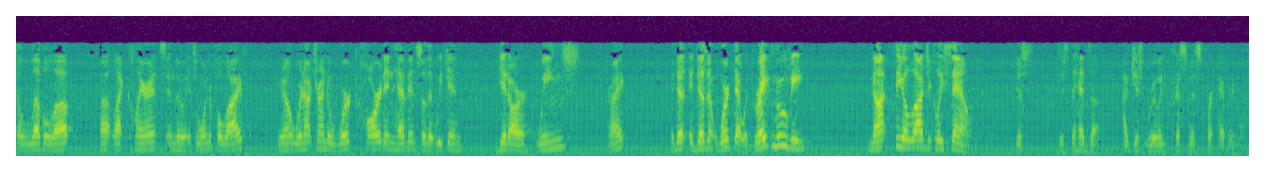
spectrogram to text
to level up uh, like Clarence in the It's a Wonderful Life. You know, we're not trying to work hard in heaven so that we can get our wings, right? It, do, it doesn't work that way. Great movie, not theologically sound. Just, just the heads up. I've just ruined Christmas for everyone,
